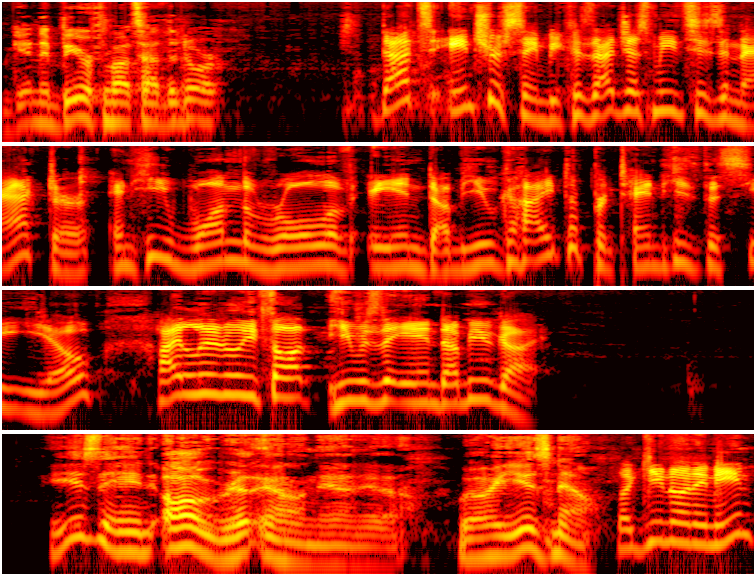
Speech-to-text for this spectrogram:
I'm getting a beer from outside the door. That's interesting because that just means he's an actor and he won the role of A and W guy to pretend he's the CEO. I literally thought he was the A and W guy. He is the A and Oh, really? Oh, yeah, yeah. Well, he is now. Like you know what I mean?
